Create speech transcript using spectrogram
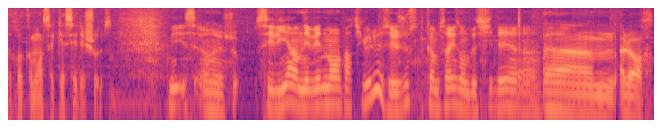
recommence à casser des choses. Mais c'est euh, lié à un événement en particulier, c'est juste comme ça ils ont décidé. euh, Euh, alors,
